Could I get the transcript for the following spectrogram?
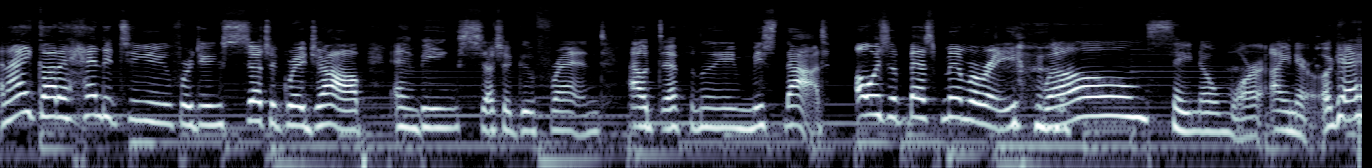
And I gotta hand it to you for doing such a great job and being such a good friend. I'll definitely miss that. Always the best memory. well, say no more. I know. Okay.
